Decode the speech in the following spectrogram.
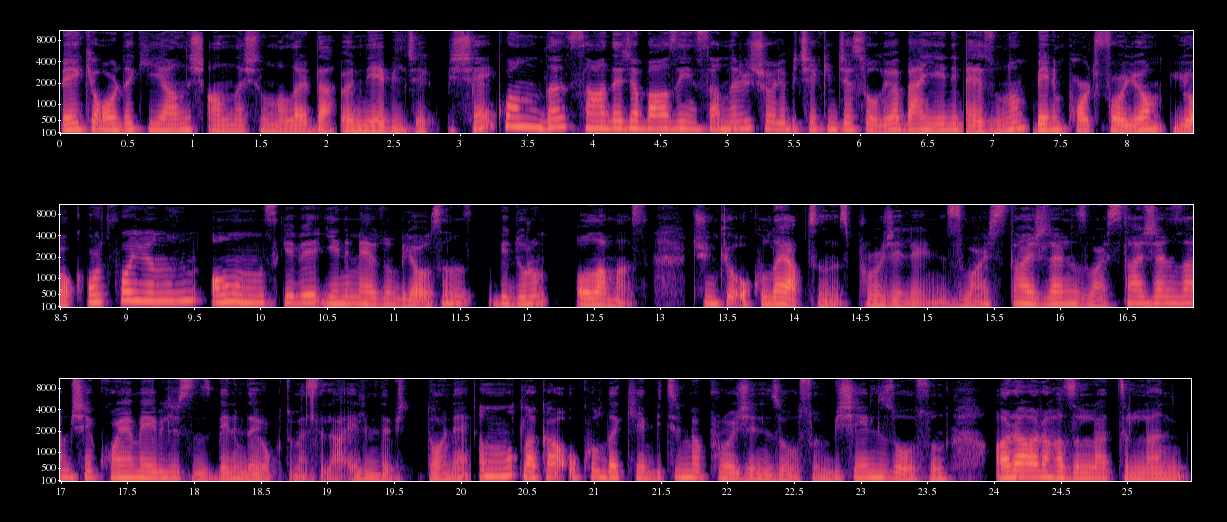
Belki oradaki yanlış anlaşılmaları da önleyebilecek bir şey. Bu konuda sadece bazı insanların şöyle bir çekincesi oluyor. Ben yeni mezunum, benim portfolyom yok. Portfolyonuzun olmaması gibi yeni mezun bile olsanız bir durum olamaz. Çünkü okulda yaptığınız projeleriniz var, stajlarınız var. Stajlarınızdan bir şey koyamayabilirsiniz. Benim de yoktu mesela elimde bir done. Ama mutlaka okuldaki bitirme projeniz olsun, bir şeyiniz olsun, ara ara hazırlattırılan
